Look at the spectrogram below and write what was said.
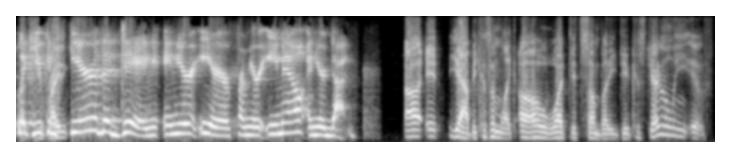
Like you can Writing- hear the ding in your ear from your email and you're done. Uh, it yeah, because I'm like, oh, what did somebody do? Because generally, if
